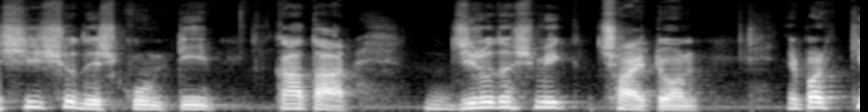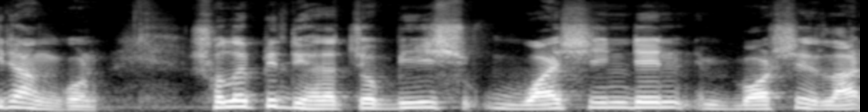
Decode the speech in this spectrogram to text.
শীর্ষ দেশ কোনটি? কাতার, জিরো দশমিক ছয় টন। এরপর ক্রীড়াঙ্গন। ষোলো এপ্রিল দুই হাজার চব্বিশ ওয়াশিংটন বর্ষেলার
